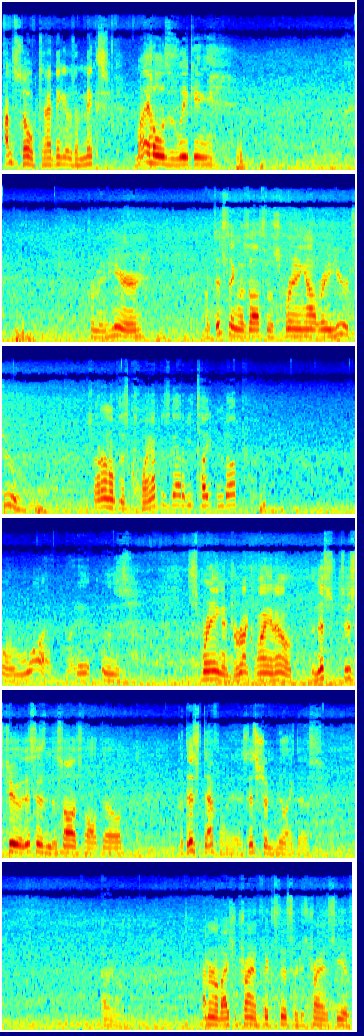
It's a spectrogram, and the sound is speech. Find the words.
I'm soaked and I think it was a mix. My hose is leaking from in here, but this thing was also spraying out right here too. So I don't know if this clamp has got to be tightened up or what, but it was spraying a direct line out. And this, this too, this isn't the saw's fault though, but this definitely is. This shouldn't be like this. I don't know. I don't know if I should try and fix this or just try and see if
